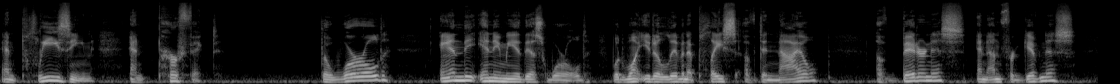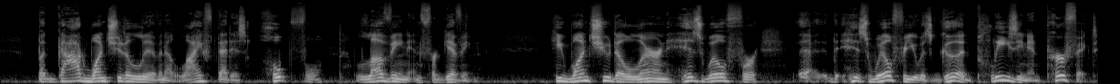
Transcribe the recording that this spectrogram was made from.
and pleasing and perfect. The world and the enemy of this world would want you to live in a place of denial, of bitterness, and unforgiveness. But God wants you to live in a life that is hopeful, loving, and forgiving. He wants you to learn his will for uh, his will for you is good, pleasing and perfect.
